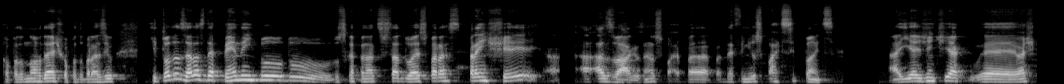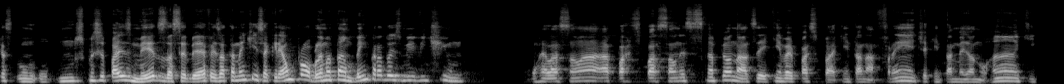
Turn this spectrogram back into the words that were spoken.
Copa do Nordeste, Copa do Brasil, que todas elas dependem do, do, dos campeonatos estaduais para preencher as vagas, né? Para definir os participantes. Aí a gente, é, eu acho que um, um, dos principais medos da CBF é exatamente isso, é criar um problema também para 2021 com relação à participação nesses campeonatos. Aí quem vai participar, quem está na frente, é quem está melhor no ranking,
